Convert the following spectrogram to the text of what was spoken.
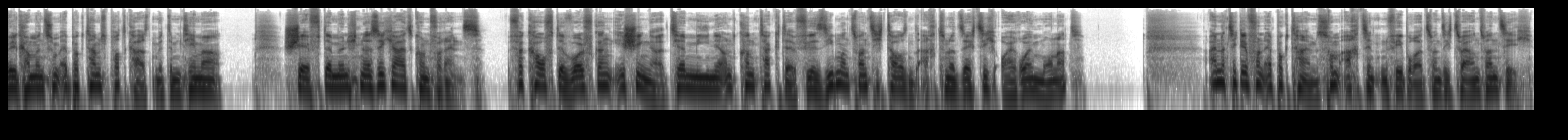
Willkommen zum Epoch Times Podcast mit dem Thema Chef der Münchner Sicherheitskonferenz. Verkaufte Wolfgang Ischinger Termine und Kontakte für 27.860 Euro im Monat? Ein Artikel von Epoch Times vom 18. Februar 2022.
